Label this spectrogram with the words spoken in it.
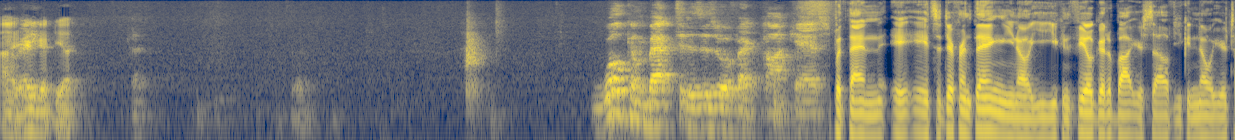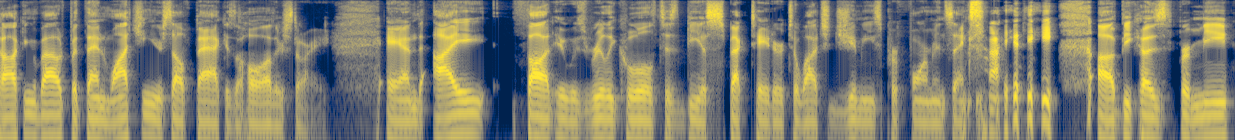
I, I good, yeah. Welcome back to the ZIZO Effect podcast. But then it, it's a different thing. You know, you, you can feel good about yourself. You can know what you're talking about. But then watching yourself back is a whole other story. And I thought it was really cool to be a spectator to watch Jimmy's performance anxiety. uh, because for me,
